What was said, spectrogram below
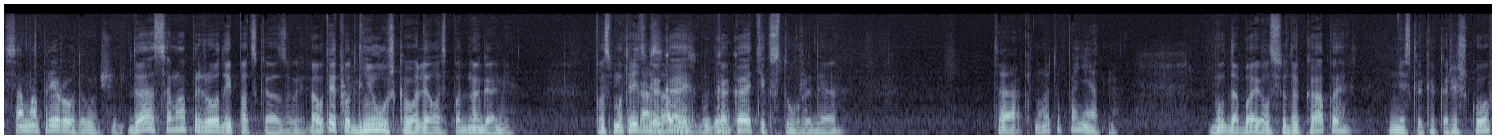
Сама природа, в общем. Да, сама природа и подсказывает. А вот эта вот гнилушка валялась под ногами. Посмотрите, какая, бы, да? какая текстура, да. Так, ну это понятно. Ну, добавил сюда капы, несколько корешков.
